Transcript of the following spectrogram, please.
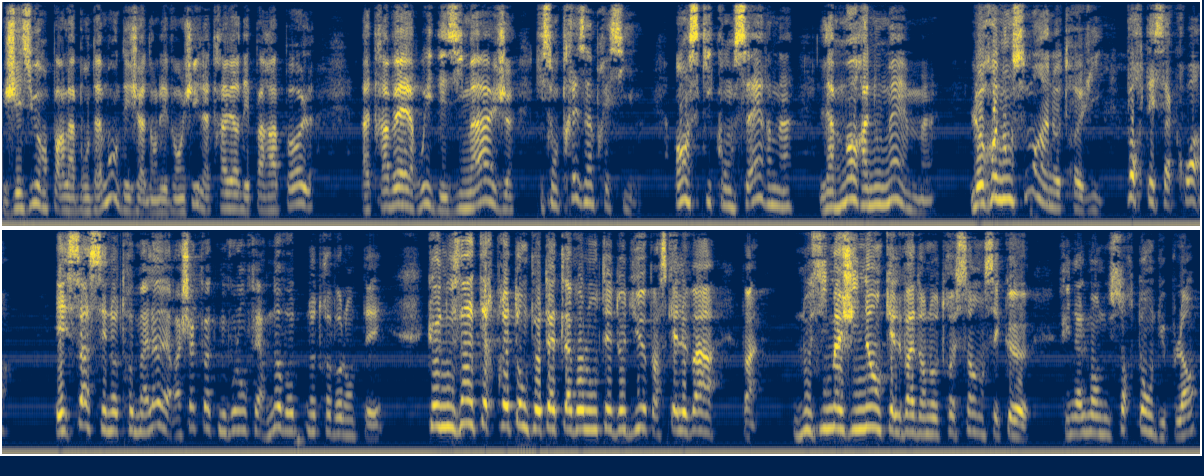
Jésus en parle abondamment déjà dans l'Évangile à travers des paraboles, à travers, oui, des images qui sont très impressives en ce qui concerne la mort à nous-mêmes, le renoncement à notre vie, porter sa croix. Et ça, c'est notre malheur, à chaque fois que nous voulons faire notre volonté, que nous interprétons peut-être la volonté de Dieu parce qu'elle va, nous imaginons qu'elle va dans notre sens et que finalement nous sortons du plan,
